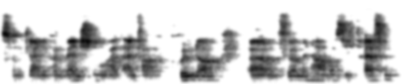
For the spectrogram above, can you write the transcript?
so eine kleine Convention, wo halt einfach Gründer äh, und Firmenhaber sich treffen.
